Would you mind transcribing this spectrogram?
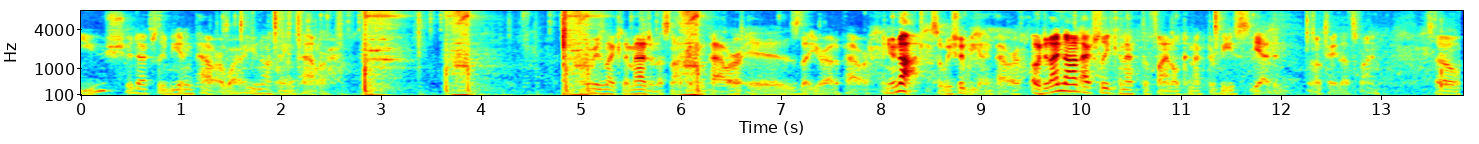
You should actually be getting power. Why are you not getting power? The only reason I can imagine us not getting power is that you're out of power. And you're not, so we should be getting power. Oh, did I not actually connect the final connector piece? Yeah, I didn't. Okay, that's fine. So,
